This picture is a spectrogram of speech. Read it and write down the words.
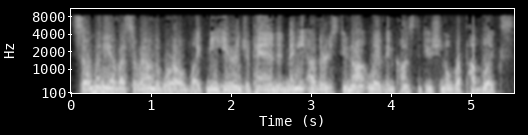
so many of us around the world, like me here in Japan and many others, do not live in constitutional republics.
